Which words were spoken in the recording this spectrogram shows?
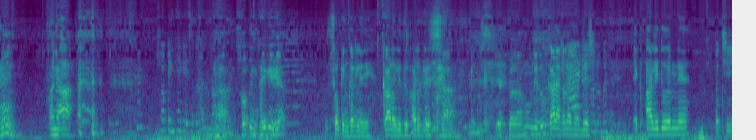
હું અને આ. શોપિંગ થઈ ગઈ છે હા શોપિંગ થઈ ગઈ છે. શોપિંગ કરી લીધી. કાળો લીધું કાળો ડ્રેસ હા. એક હું લીધું? કાળા કલર નો ડ્રેસ એક આ લીધું એમને પછી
